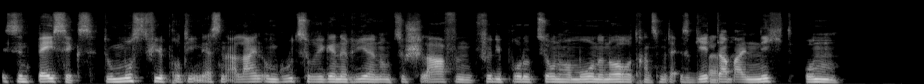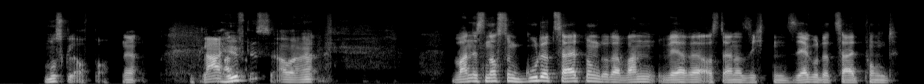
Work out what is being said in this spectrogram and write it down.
Es sind Basics. Du musst viel Protein essen, allein um gut zu regenerieren, um zu schlafen, für die Produktion Hormone, Neurotransmitter. Es geht ja. dabei nicht um Muskelaufbau. Ja. Klar hilft es, aber Wann ist noch so ein guter Zeitpunkt oder wann wäre aus deiner Sicht ein sehr guter Zeitpunkt,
